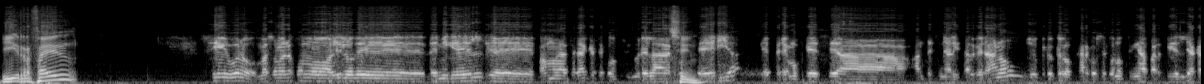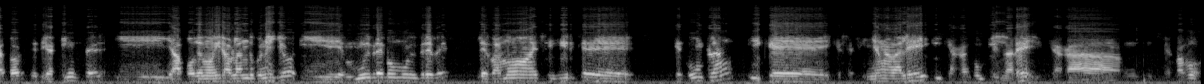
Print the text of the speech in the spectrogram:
Y Rafael, Sí, bueno, más o menos como al hilo de, Miguel, eh, vamos a esperar que se configure la sí. esperemos que sea antes de finalizar el verano, yo creo que los cargos se conocen a partir del día 14, día 15, y ya podemos ir hablando con ellos, y en muy breve, muy breve, les vamos a exigir que, cumplan y que, se ciñan a la ley y que hagan cumplir la ley, que hagan, vamos,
